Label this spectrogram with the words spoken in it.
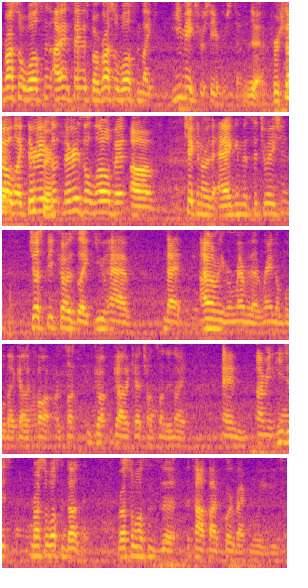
Russell Wilson. I didn't say this, but Russell Wilson, like he makes receivers too. Yeah, for sure. So like there for is sure. a, there is a little bit of chicken or the egg in this situation, just because like you have that I don't even remember that random bull that got a caught on Sun, got, got a catch on Sunday night, and I mean he just Russell Wilson does it. Russell Wilson's a, a top five quarterback in the league easily.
